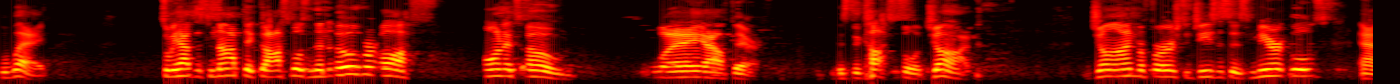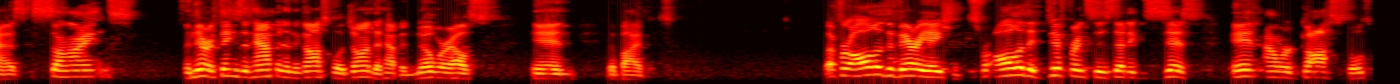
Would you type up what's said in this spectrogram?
the way. So we have the synoptic gospels, and then over off on its own, way out there, is the gospel of John. John refers to Jesus' miracles as signs. And there are things that happen in the Gospel of John that happen nowhere else in the Bibles. But for all of the variations, for all of the differences that exist in our Gospels,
